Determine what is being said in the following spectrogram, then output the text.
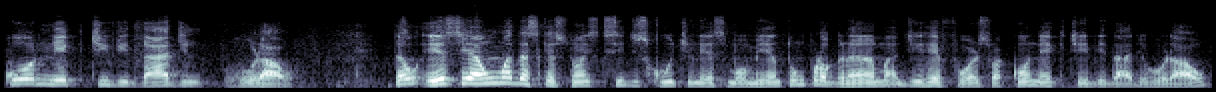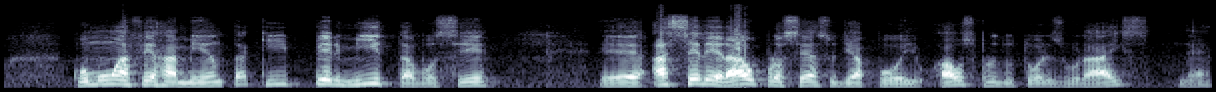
conectividade rural. Então, esse é uma das questões que se discute nesse momento, um programa de reforço à conectividade rural, como uma ferramenta que permita você é, acelerar o processo de apoio aos produtores rurais, né,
